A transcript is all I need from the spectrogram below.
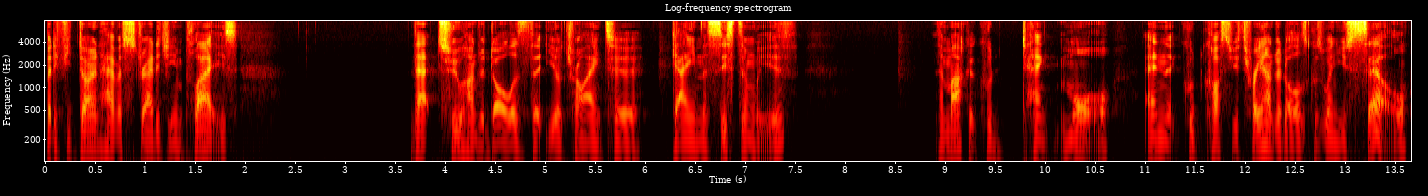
But if you don't have a strategy in place, that $200 that you're trying to game the system with, the market could tank more and it could cost you $300 because when you sell,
